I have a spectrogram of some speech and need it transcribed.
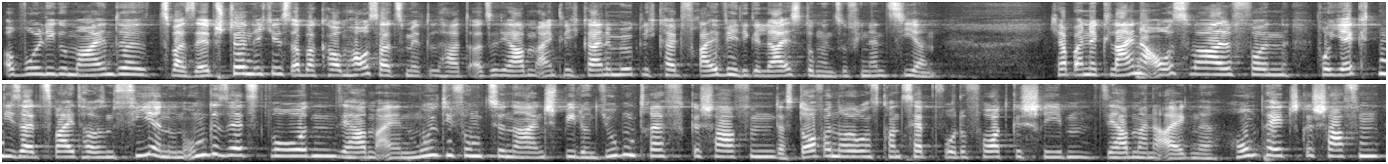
obwohl die Gemeinde zwar selbstständig ist, aber kaum Haushaltsmittel hat. Also die haben eigentlich keine Möglichkeit, freiwillige Leistungen zu finanzieren. Ich habe eine kleine Auswahl von Projekten, die seit 2004 nun umgesetzt wurden. Sie haben einen multifunktionalen Spiel- und Jugendtreff geschaffen, das Dorferneuerungskonzept wurde fortgeschrieben, Sie haben eine eigene Homepage geschaffen,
